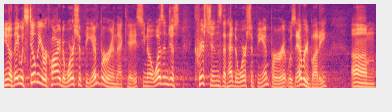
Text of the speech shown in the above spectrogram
you know, they would still be required to worship the emperor in that case. You know, it wasn't just Christians that had to worship the emperor, it was everybody. Um,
